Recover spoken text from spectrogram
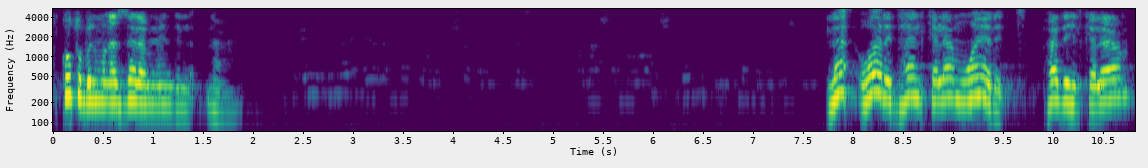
الكتب المنزلة من عند الله. نعم. لا وارد. هذا الكلام وارد. هذه الكلام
